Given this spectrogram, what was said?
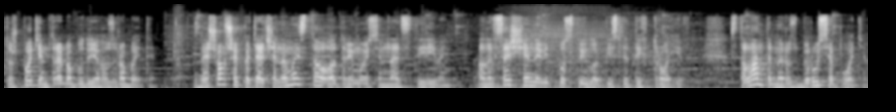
тож потім треба буде його зробити. Знайшовши котяче намисто, отримую 17 рівень, але все ще не відпустило після тих трогів. З талантами розберуся потім.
